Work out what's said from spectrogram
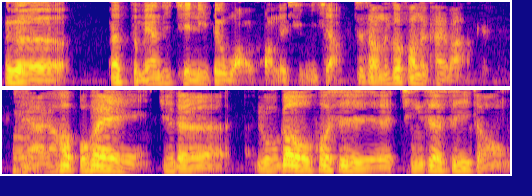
那个要怎么样去建立这个网黄的形象？至少能够放得开吧。嗯对啊，然后不会觉得裸购或是情色是一种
